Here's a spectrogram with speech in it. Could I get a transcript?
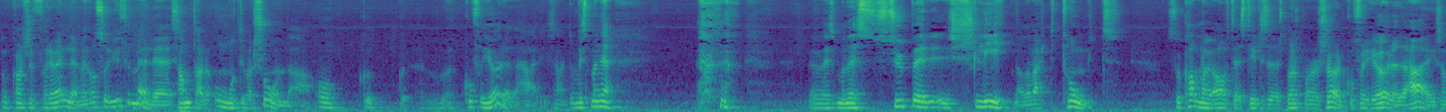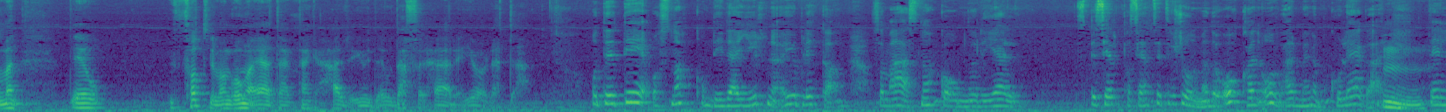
og kanskje formelle, men også uformelle samtaler om motivasjon. da, og Hvorfor gjør jeg det her? Og hvis man er hvis man er supersliten og det har vært tungt, så kan man jo av og til stille seg spørsmålet sjøl hvorfor gjør jeg det her? Liksom. Men det er jo ufattelig mange ganger jeg tenker, tenker herregud, det er jo derfor jeg gjør dette. Og det er det å snakke om de der gylne øyeblikkene som jeg snakker om når det gjelder spesielt pasientsituasjonen, men det også kan òg være mellom kollegaer. Mm. Den,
